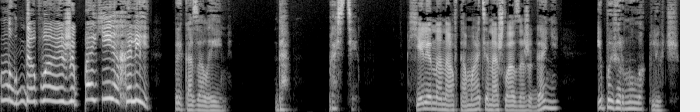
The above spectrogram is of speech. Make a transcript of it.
«Ну, давай же, поехали!» — приказала Имми. «Да, прости». Хелена на автомате нашла зажигание и повернула ключ.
